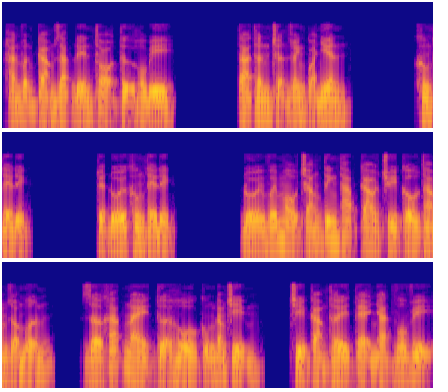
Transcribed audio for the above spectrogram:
hắn vẫn cảm giác đến thọ tử hồ bi. Ta thần trận doanh quả nhiên. Không thể địch. Tuyệt đối không thể địch. Đối với màu trắng tinh tháp cao truy cầu tham dò mớn giờ khác này tựa hồ cũng đắm chìm, chỉ cảm thấy kẻ nhạt vô vị,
